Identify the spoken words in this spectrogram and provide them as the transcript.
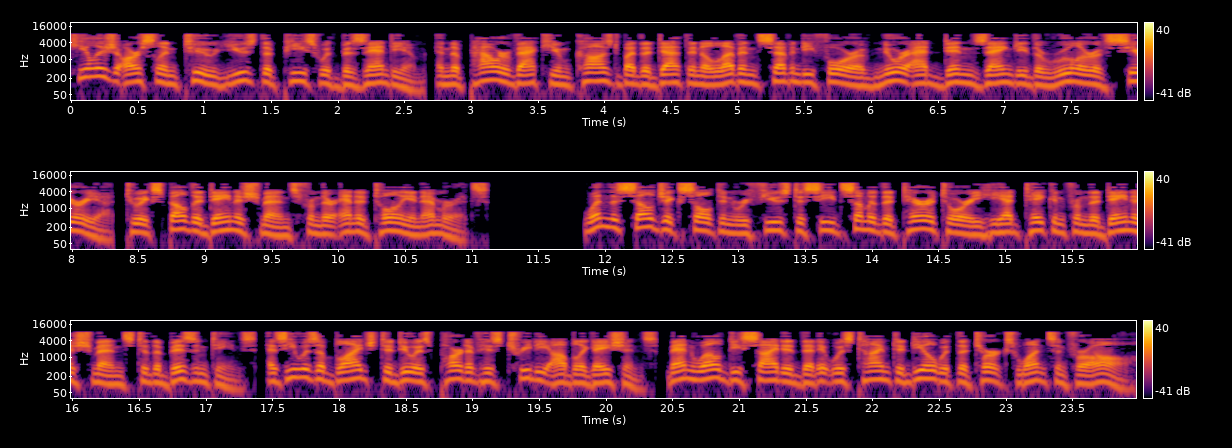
Kilij Arslan II used the peace with Byzantium, and the power vacuum caused by the death in 1174 of Nur ad-Din Zangi the ruler of Syria, to expel the Danishmends from their Anatolian emirates. When the Seljuk Sultan refused to cede some of the territory he had taken from the Danishmends to the Byzantines, as he was obliged to do as part of his treaty obligations, Manuel decided that it was time to deal with the Turks once and for all.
